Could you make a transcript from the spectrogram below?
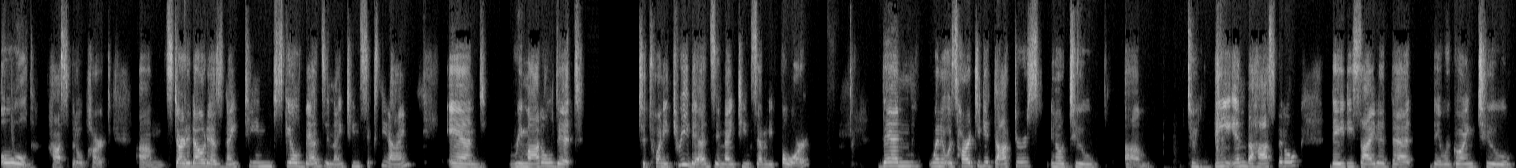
old hospital part. Um, started out as 19 skilled beds in 1969. And remodeled it to 23 beds in 1974. Then, when it was hard to get doctors, you know, to um, to be in the hospital, they decided that they were going to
